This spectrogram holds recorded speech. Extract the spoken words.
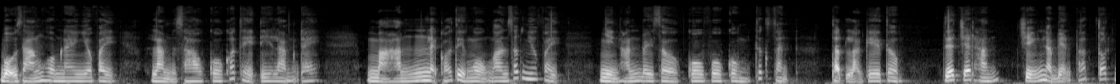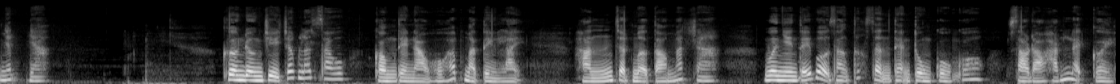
Bộ dáng hôm nay như vậy, làm sao cô có thể đi làm đây? Mà hắn lại có thể ngủ ngon giấc như vậy. Nhìn hắn bây giờ cô vô cùng tức giận, thật là ghê tởm. Giết chết hắn chính là biện pháp tốt nhất nha. Khương Đường chỉ chốc lát sau, không thể nào hô hấp mà tỉnh lại. Hắn chợt mở to mắt ra, vừa nhìn thấy bộ dạng tức giận thẹn thùng của cô, sau đó hắn lại cười.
